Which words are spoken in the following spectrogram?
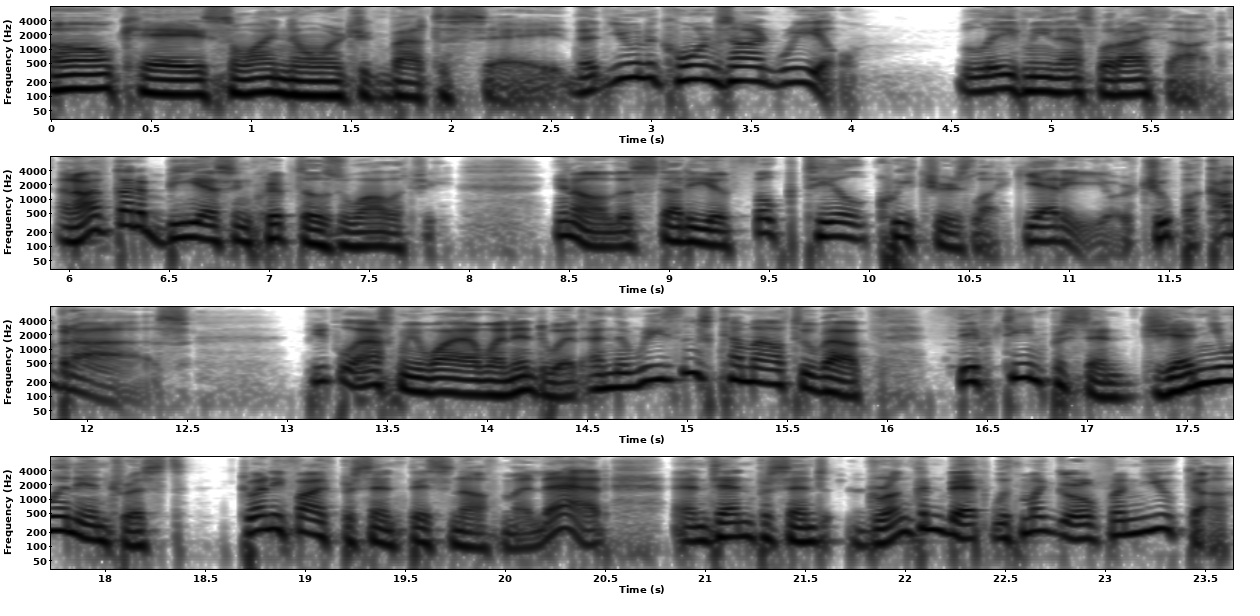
Okay, so I know what you're about to say that unicorns aren't real. Believe me, that's what I thought. And I've got a BS in cryptozoology. You know, the study of folktale creatures like Yeti or chupacabras. People ask me why I went into it, and the reasons come out to about 15% genuine interest 25% pissing off my dad, and 10% drunken bet with my girlfriend Yuka,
